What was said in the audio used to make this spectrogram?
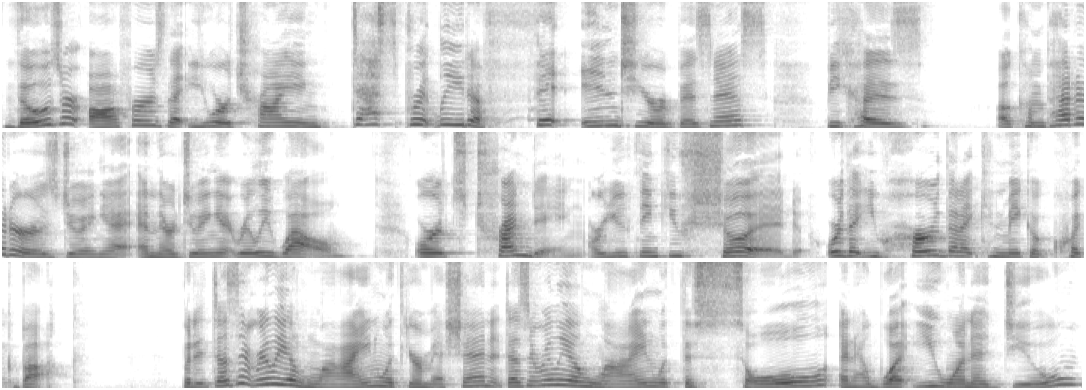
Those are offers that you are trying desperately to fit into your business because a competitor is doing it and they're doing it really well, or it's trending, or you think you should, or that you heard that it can make a quick buck. But it doesn't really align with your mission. It doesn't really align with the soul and what you want to do.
